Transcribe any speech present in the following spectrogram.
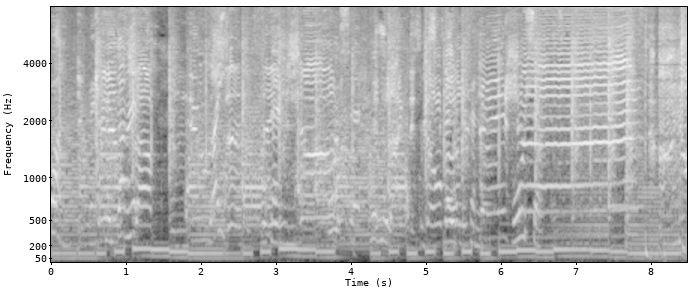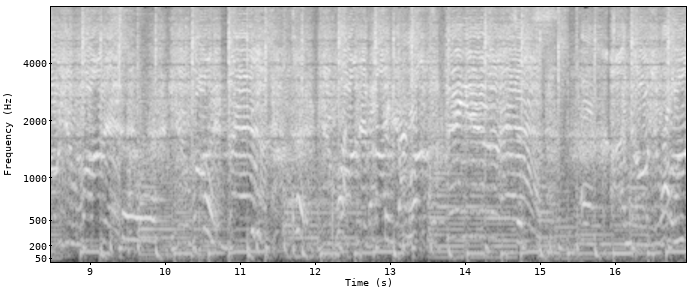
one. Can't you've done it, like, then sensation. four seconds. Wait, no, subscribe within four seconds. So, four, three, two, one. When you've done it, six, um, and then like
